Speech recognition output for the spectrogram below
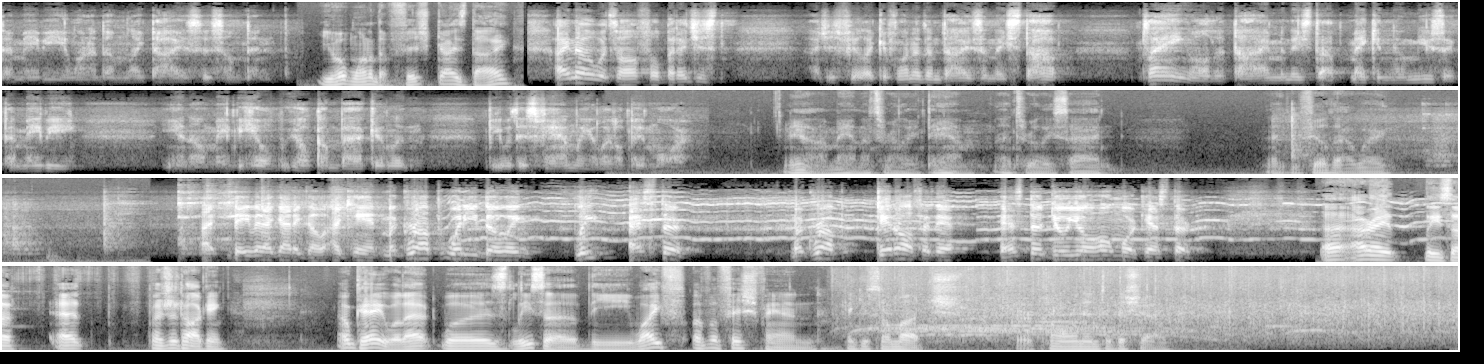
that maybe one of them like dies or something. You hope one of the Phish guys die? I know it's awful, but I just, I just feel like if one of them dies and they stop playing all the time and they stop making new music, that maybe, you know, maybe he'll he'll come back and let, be with his family a little bit more. Yeah, man, that's really damn. That's really sad that you feel that way. I, David, I gotta go. I can't. McGrupp, what are you doing? Lee, Esther, McGrupp, get off of there. Esther, do your homework, Esther. Uh, all right, Lisa. Uh, pleasure talking. Okay, well, that was Lisa, the wife of a Phish fan. Thank you so much for calling into the show.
